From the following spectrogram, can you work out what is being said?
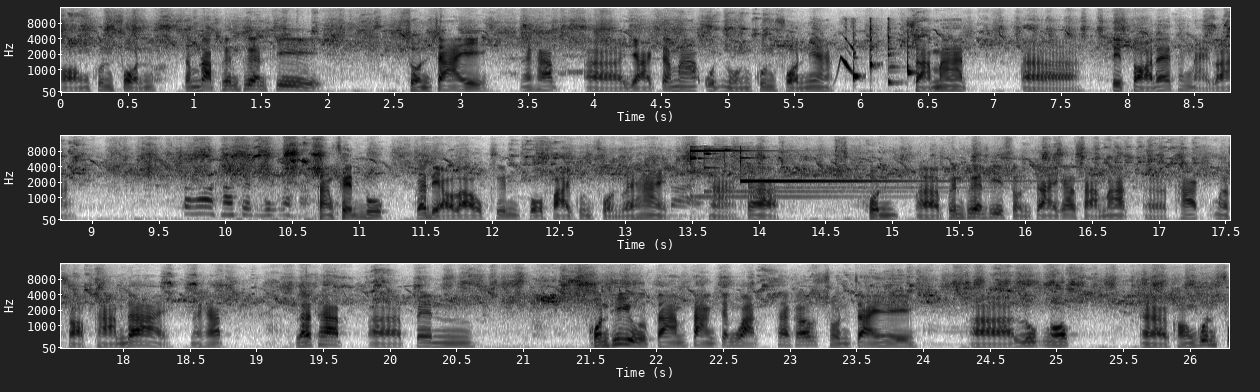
ของคุณฝนสำหรับเพื่อนๆที่สนใจนะครับเอออยากจะมาอุดหนุนคุณฝนเนี่ยสามารถเอ่อติดต่อได้ทางไหนบ้างๆก็ทางเฟซบุ๊กอะค่ะทาง Facebook ก็เดี๋ยวเราขึ้นโปรไฟล์คุณฝนไว้ให้ได้อ่าก็คนเอ่อเพื่อนๆที่สนใจก็สามารถเอ่อทักมาสอบถามได้นะครับ แล้วถ้าเอ่อเป็นคนที่อยู่ตามต่างจังหวัด ถ้าเขาสนใจเอ่อลูกนกเอ่อ ของคุณฝ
